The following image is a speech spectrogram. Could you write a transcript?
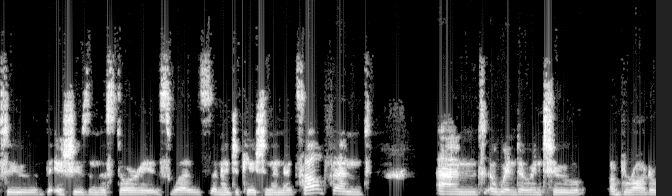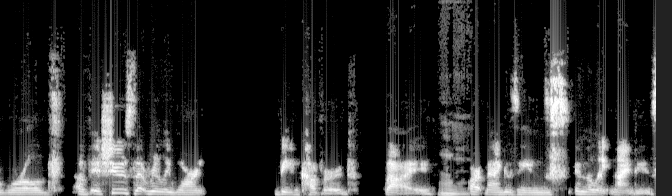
to the issues in the stories was an education in itself and and a window into a broader world of issues that really weren't being covered by mm. art magazines in the late 90s.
